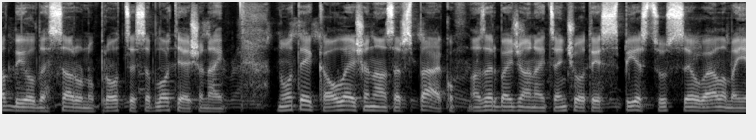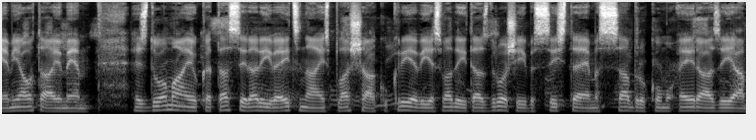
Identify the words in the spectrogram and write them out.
atbilde sarunu procesa bloķēšanai. Notiek kaulēšanās ar spēku, Azerbaidžānai cenšoties spiest uz sev vēlamajiem jautājumiem. Es domāju, ka tas ir arī veicinājis plašāku Krievijas vadītās drošības sistēmas sabrukumu Eirāzijā.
